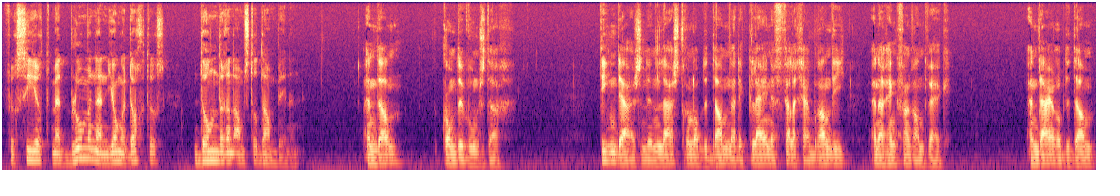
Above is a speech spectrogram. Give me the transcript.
versierd met bloemen en jonge dochters... donderen Amsterdam binnen. En dan komt de woensdag. Tienduizenden luisteren op de Dam naar de kleine Felle Gerbrandy... en naar Henk van Randwijk. En daar op de Dam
